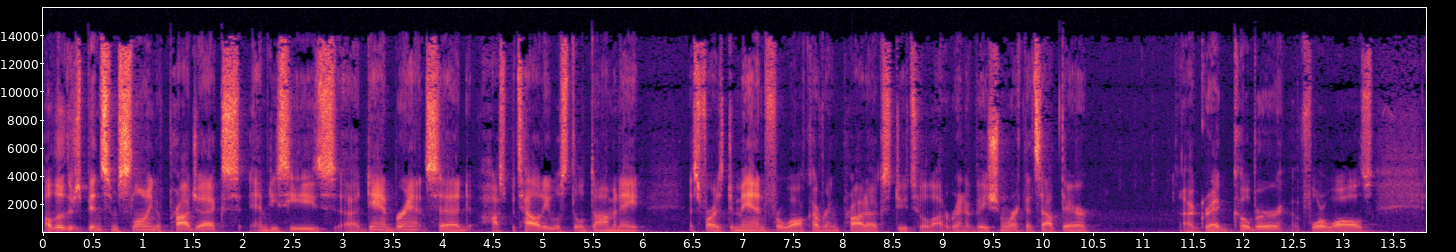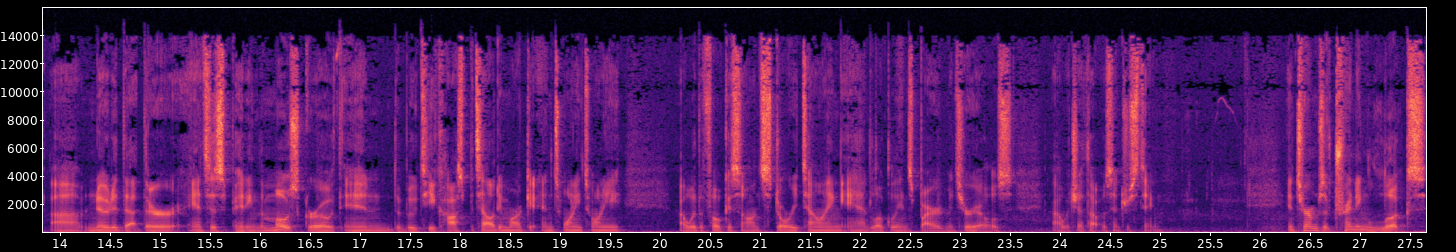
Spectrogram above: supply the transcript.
Although there's been some slowing of projects, MDC's uh, Dan Brandt said hospitality will still dominate as far as demand for wall covering products due to a lot of renovation work that's out there. Uh, Greg Kober of Four Walls uh, noted that they're anticipating the most growth in the boutique hospitality market in 2020 uh, with a focus on storytelling and locally inspired materials, uh, which I thought was interesting. In terms of trending looks,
